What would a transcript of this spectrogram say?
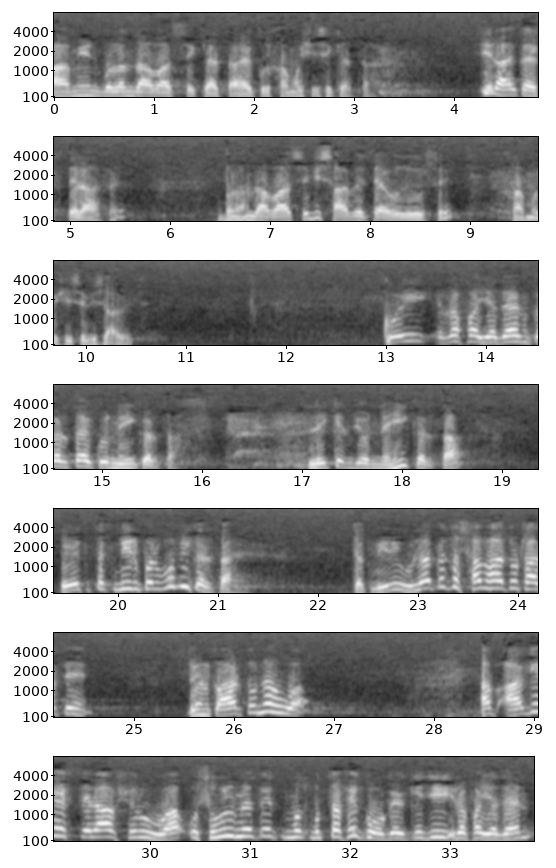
आमीन बुलंद आवाज़ से कहता है, कोई खामोशी से कहता है, ये राय का इख्तलाफ है। बुलंद आवाज़ से भी साबित है, हुजूर से, खामोशी से भी साबित है। कोई रफा यदैन करता है, कोई नहीं करता। लेकिन जो नहीं करता, एक तकबीर पर वो भी करता है। तकबीरी उला पे तो सब हाथ उठाते हैं तो इनकार तो न हुआ। अब आगे इख्तलाफ शुरू हुआ, उसूल में तो मुतफिक हो गए कि जी रफा यदैन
